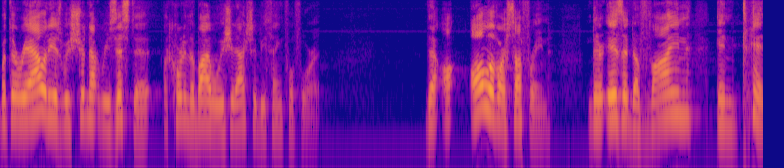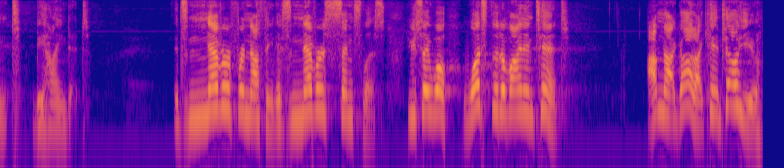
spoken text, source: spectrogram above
But the reality is, we should not resist it. According to the Bible, we should actually be thankful for it. That all of our suffering, there is a divine intent behind it. It's never for nothing, it's never senseless. You say, well, what's the divine intent? I'm not God, I can't tell you.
